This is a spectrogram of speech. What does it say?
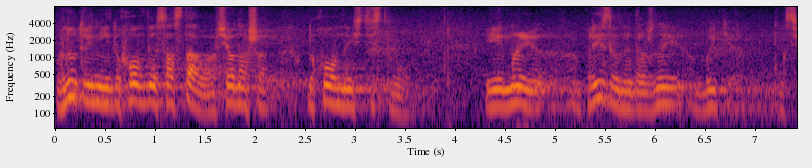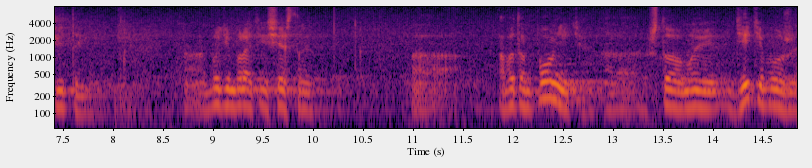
внутренние духовные составы, во все наше духовное естество. И мы призваны должны быть святыми. А, Будем, братья и сестры, а, об этом помнить, а, что мы дети Божии,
